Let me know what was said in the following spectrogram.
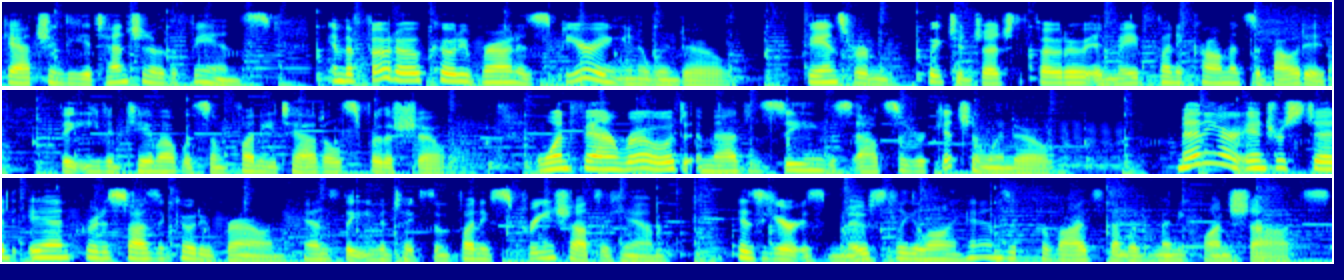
catching the attention of the fans. In the photo, Kody Brown is peering in a window. Fans were quick to judge the photo and made funny comments about it. They even came up with some funny titles for the show. One fan wrote, Imagine seeing this outside your kitchen window. Many are interested in criticizing Kody Brown, hence, they even take some funny screenshots of him. His hair is mostly long, hence, it provides them with many fun shots.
